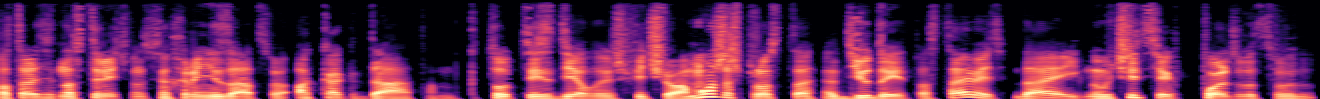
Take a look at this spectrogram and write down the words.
потратить на встречу на синхронизацию, а когда там, кто ты сделаешь фичу, а можешь просто due date поставить, да, и научить всех пользоваться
